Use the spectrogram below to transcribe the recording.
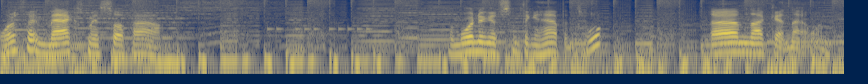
What if I max myself out? I'm wondering if something happens. Whoop! I'm not getting that one.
